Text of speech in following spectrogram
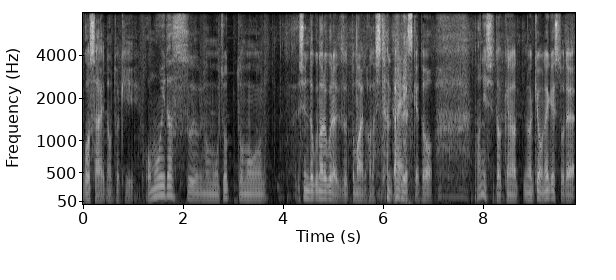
15歳の時思い出すのもちょっともうしんどくなるぐらいずっと前の話なんであれですけど、何してたっけな、まあ、今日ねゲストで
